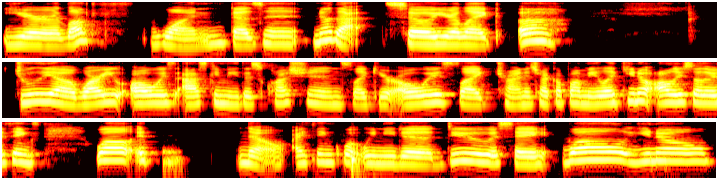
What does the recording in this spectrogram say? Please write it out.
your loved one doesn't know that. So you're like, ugh, Julia, why are you always asking me these questions? Like you're always like trying to check up on me, like you know, all these other things. Well, it no, I think what we need to do is say, well, you know,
